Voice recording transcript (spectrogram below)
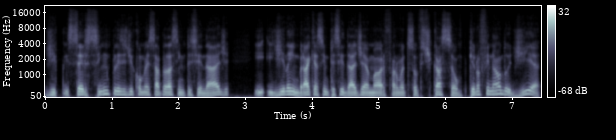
de ser simples e de começar pela simplicidade e, e, de lembrar que a simplicidade é a maior forma de sofisticação. Porque no final do dia,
